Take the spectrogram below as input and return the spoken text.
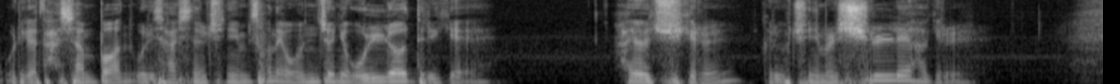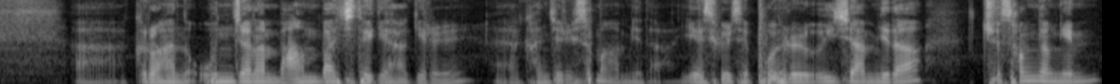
우리가 다시 한번 우리 자신을 주님 손에 온전히 올려드리게 하여 주시기를 그리고 주님을 신뢰하기를 아, 그러한 온전한 마음밭이 되게 하기를 아, 간절히 소망합니다. 예수 그리스도의 보혈을 의지합니다. 주 성령님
